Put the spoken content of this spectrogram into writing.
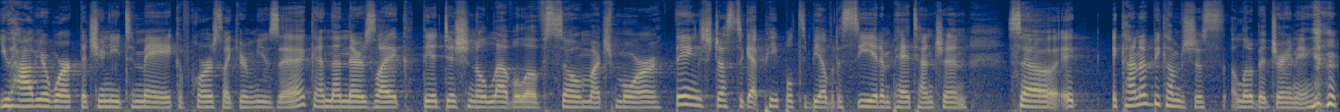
you have your work that you need to make, of course, like your music, and then there's like the additional level of so much more things just to get people to be able to see it and pay attention. So it it kind of becomes just a little bit draining.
